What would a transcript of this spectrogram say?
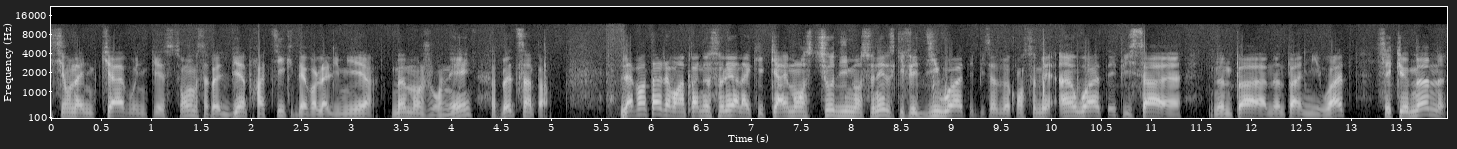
si on a une cave ou une pièce sombre, ça peut être bien pratique d'avoir la lumière même en journée. Ça peut être sympa. L'avantage d'avoir un panneau solaire là qui est carrément surdimensionné parce qu'il fait 10 watts et puis ça, va consommer 1 watt et puis ça, euh, même pas, même pas un demi-watt, c'est que même,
